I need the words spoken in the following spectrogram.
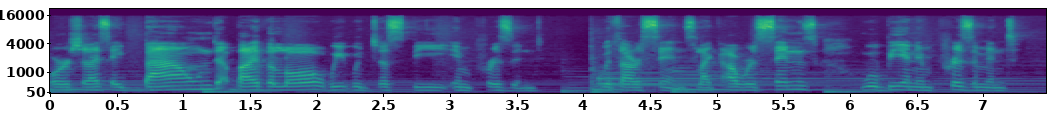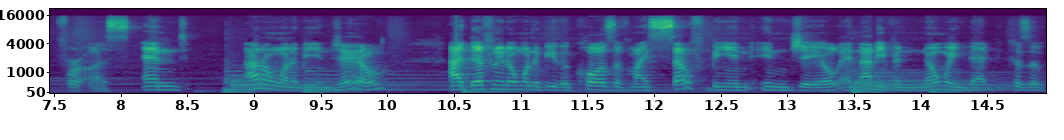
or should I say bound by the law, we would just be imprisoned with our sins. Like our sins will be an imprisonment for us. And I don't want to be in jail. I definitely don't want to be the cause of myself being in jail and not even knowing that because of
